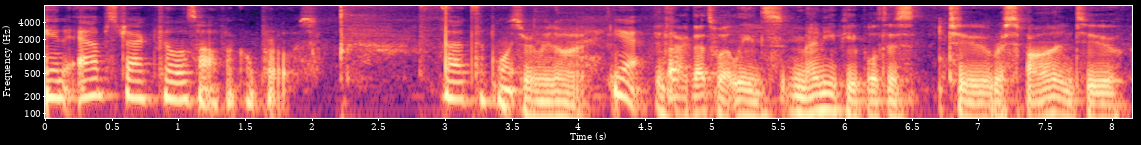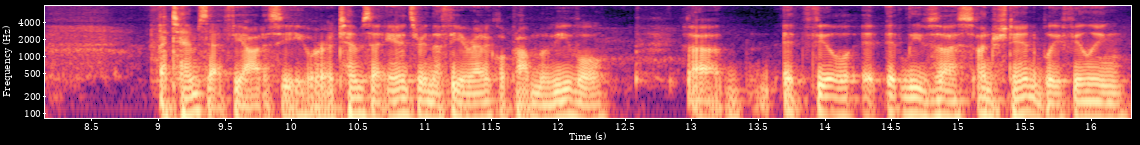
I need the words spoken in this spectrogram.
in abstract philosophical prose. That's the point. Certainly not. Yeah. In fact, that's what leads many people to to respond to attempts at theodicy or attempts at answering the theoretical problem of evil. Uh, it feel it, it leaves us understandably feeling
